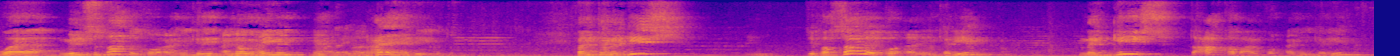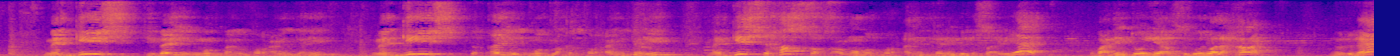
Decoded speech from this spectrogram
ومن صفات القرآن الكريم أنه يهيمن؟ على هذه الكتب. فأنت ما تجيش تفسر لي القرآن الكريم ما تجيش تعقب على القرآن الكريم ما تجيش تبين مجمل القرآن الكريم ما تجيش تقيد مطلق القرآن الكريم ما تجيش تخصص عموم القرآن الكريم بالإسرائيليات. وبعدين تقول لي أصل بيقول ولا حرج. نقول له لا.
